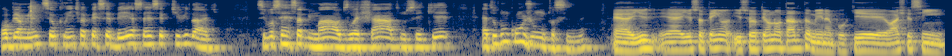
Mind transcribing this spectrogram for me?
obviamente seu cliente vai perceber essa receptividade. Se você recebe mal, desleixado, não sei o quê, é tudo um conjunto, assim, né? É, é, isso, eu tenho, isso eu tenho notado também, né? Porque eu acho que assim,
